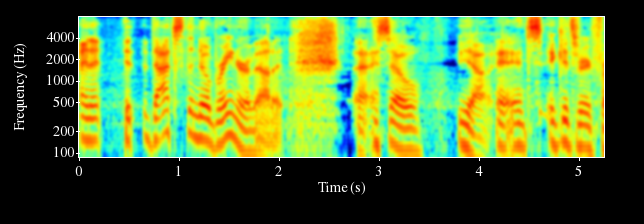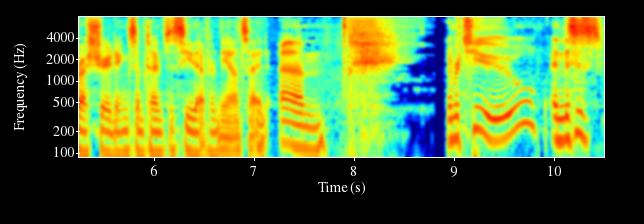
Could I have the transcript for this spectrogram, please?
And it, it that's the no brainer about it. Uh, so yeah, it's it gets very frustrating sometimes to see that from the outside. Um, number two, and this is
